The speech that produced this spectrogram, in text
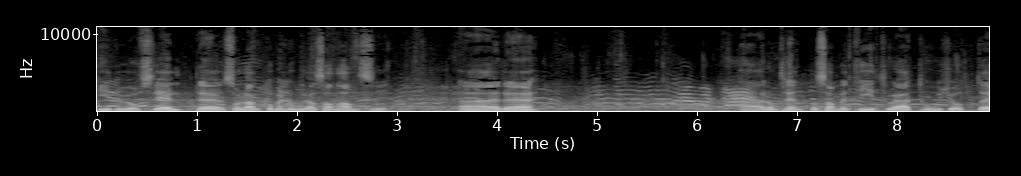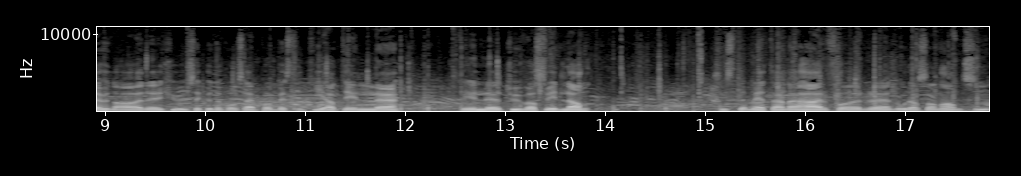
tid uoffisielt eh, så langt. Kommer Nora Sand Hansen. Er, eh, er omtrent på samme tid, tror jeg. 2,28. Hun har 20 sekunder på seg på beste tida til, til Tuva Svindland. Siste meterne her for Nora Sand Hansen.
